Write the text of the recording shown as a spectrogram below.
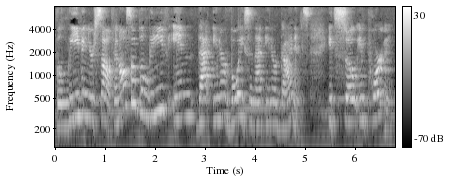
Believe in yourself and also believe in that inner voice and that inner guidance. It's so important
